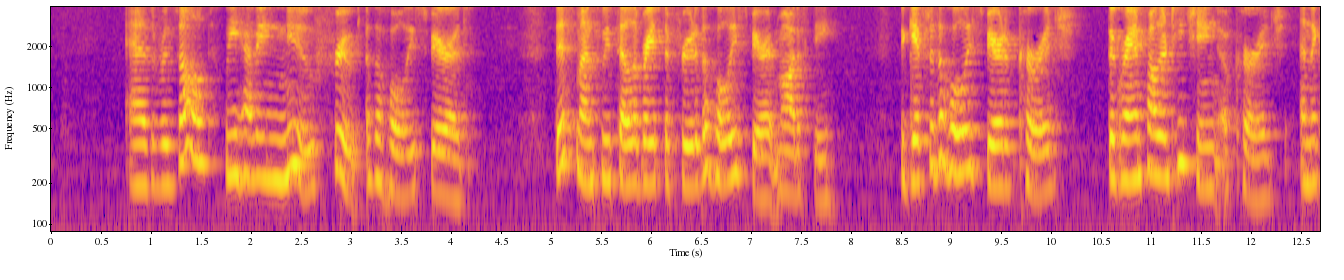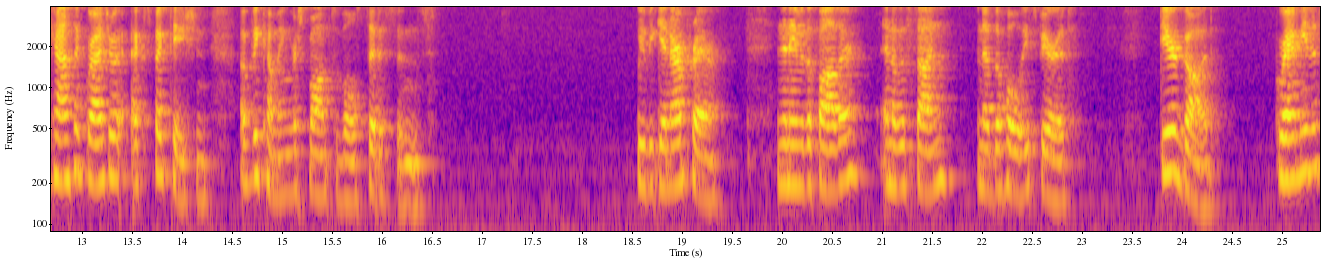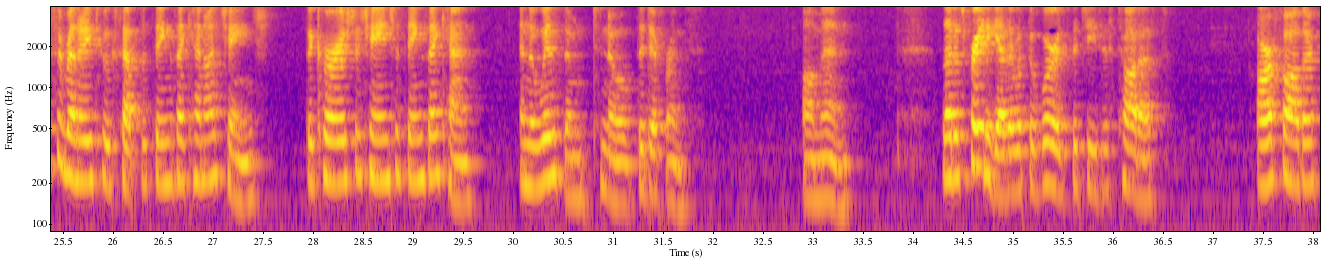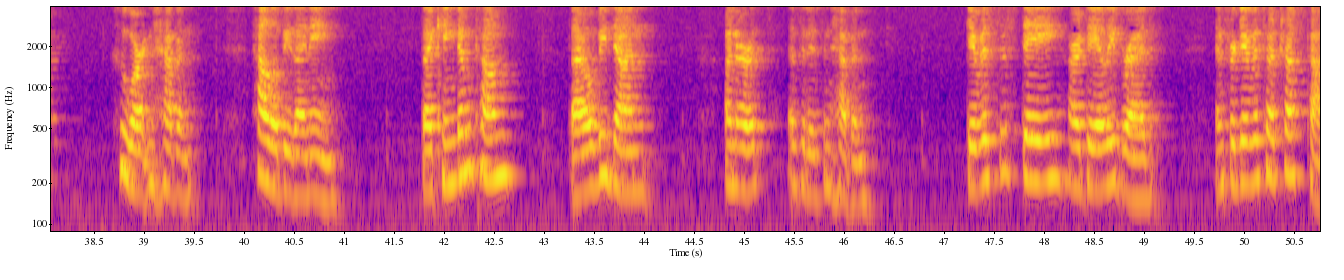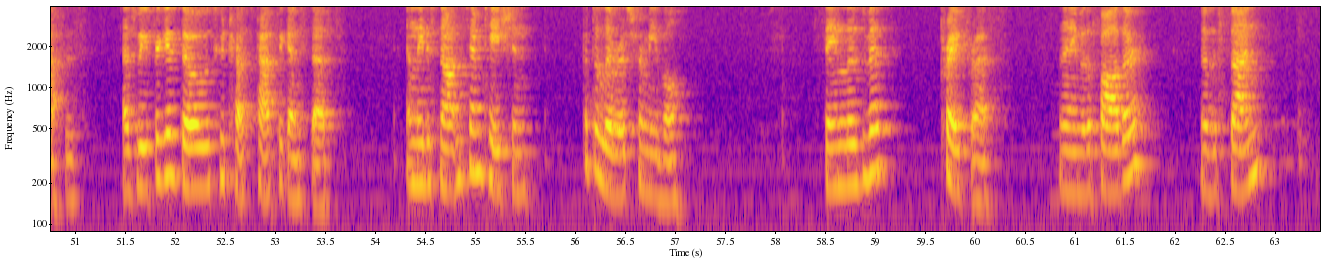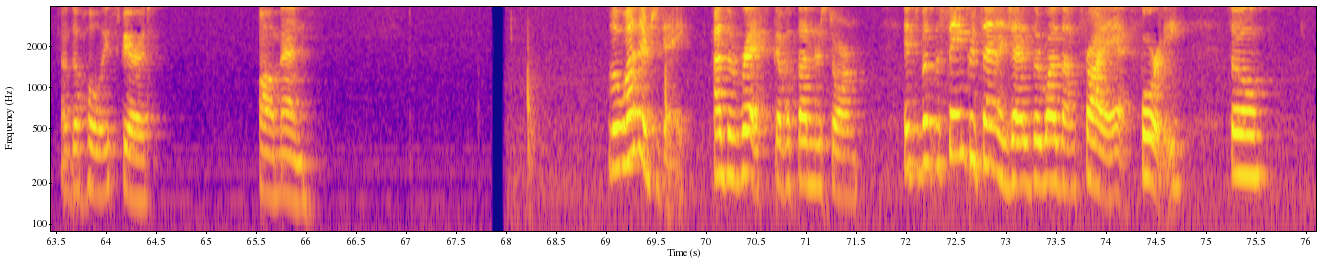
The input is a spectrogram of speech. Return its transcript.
As a result, we have a new fruit of the Holy Spirit. This month we celebrate the fruit of the Holy Spirit, modesty, the gift of the Holy Spirit of courage, the grandfather teaching of courage, and the Catholic graduate expectation of becoming responsible citizens. We begin our prayer. In the name of the Father, and of the Son, and of the Holy Spirit. Dear God, grant me the serenity to accept the things I cannot change, the courage to change the things I can, and the wisdom to know the difference. Amen. Let us pray together with the words that Jesus taught us. Our Father, who art in heaven, hallowed be thy name. Thy kingdom come, thy will be done, on earth as it is in heaven. Give us this day our daily bread, and forgive us our trespasses, as we forgive those who trespass against us. And lead us not into temptation, but deliver us from evil. Saint Elizabeth, pray for us. In the name of the Father, and of the Son, and of the Holy Spirit. Amen. The weather today has a risk of a thunderstorm. It's about the same percentage as there was on Friday at 40. So,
